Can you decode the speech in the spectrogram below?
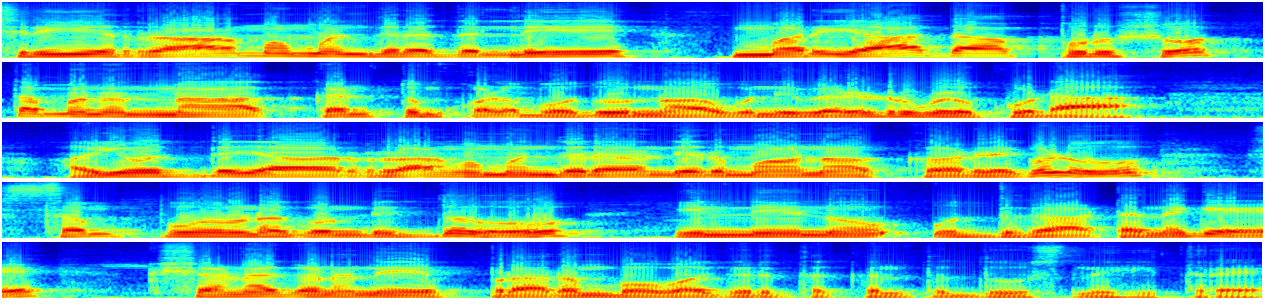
ಶ್ರೀರಾಮ ಮಂದಿರದಲ್ಲಿ ಮರ್ಯಾದಾ ಪುರುಷೋತ್ತಮನನ್ನು ಕಣ್ತುಂಬಿಕೊಳ್ಳಬಹುದು ನಾವು ನೀವೆಲ್ಲರೂ ಕೂಡ. ಅಯೋಧ್ಯೆಯ ರಾಮ ಮಂದಿರ ನಿರ್ಮಾಣ ಕಾರ್ಯಗಳು ಸಂಪೂರ್ಣಗೊಂಡಿದ್ದು, ಇನ್ನೇನು ಉದ್ಘಾಟನೆಗೆ ಕ್ಷಣಗಣನೆ ಪ್ರಾರಂಭವಾಗಿರತಕ್ಕಂಥದ್ದು, ಸ್ನೇಹಿತರೆ.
